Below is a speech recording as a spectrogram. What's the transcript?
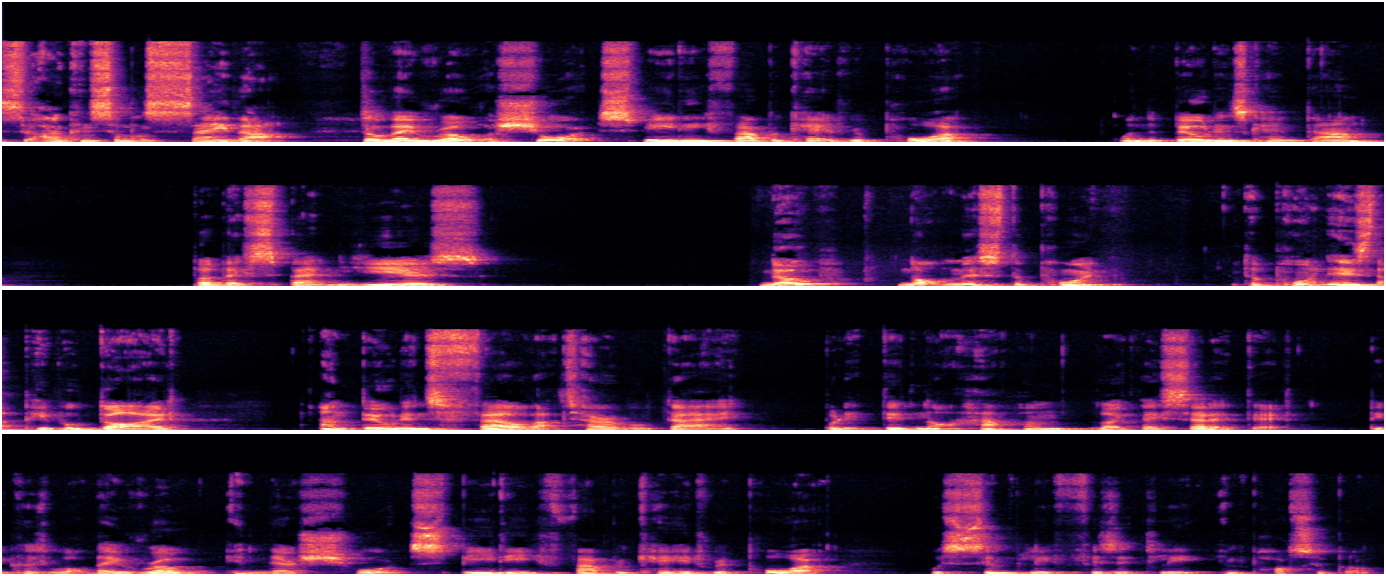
So how can someone say that? So they wrote a short, speedy, fabricated report when the buildings came down, but they spent years. Nope, not missed the point. The point is that people died and buildings fell that terrible day, but it did not happen like they said it did, because what they wrote in their short, speedy, fabricated report was simply physically impossible.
